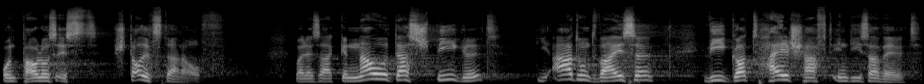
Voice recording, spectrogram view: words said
Und Paulus ist stolz darauf, weil er sagt, genau das spiegelt die Art und Weise, wie Gott Heil schafft in dieser Welt.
